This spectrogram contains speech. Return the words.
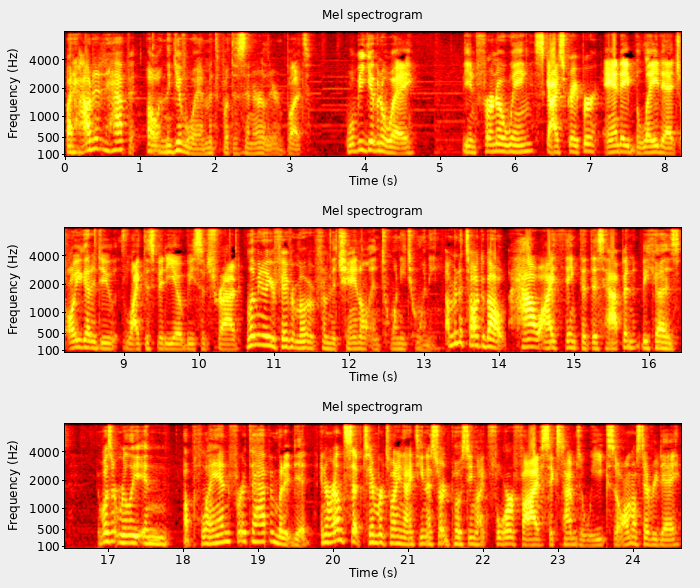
But how did it happen? Oh, and the giveaway, I meant to put this in earlier, but we'll be giving away the Inferno Wing, Skyscraper, and a Blade Edge. All you got to do is like this video, be subscribed. Let me know your favorite moment from the channel in 2020. I'm to talk about how I think that this happened because it wasn't really in a plan for it to happen, but it did. In around September 2019, I started posting like four or five, six times a week, so almost every day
